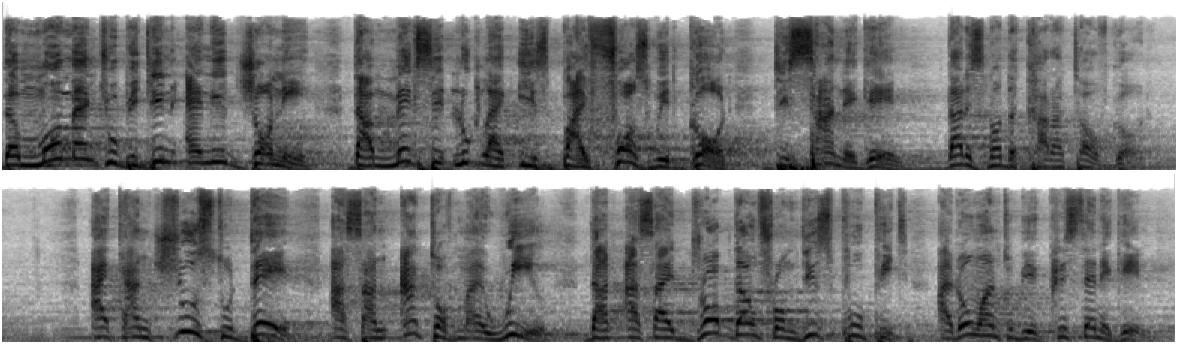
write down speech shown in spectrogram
The moment you begin any journey that makes it look like it's by force with God, discern again. That is not the character of God. I can choose today as an act of my will that as I drop down from this pulpit, I don't want to be a Christian again.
